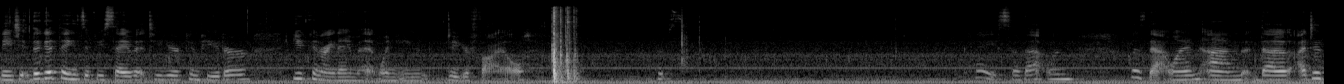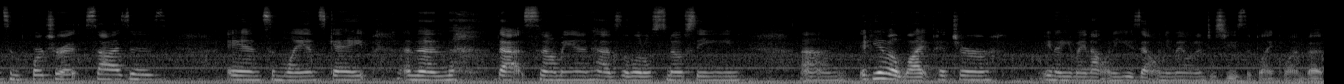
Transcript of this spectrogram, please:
need to. The good thing is if you save it to your computer, you can rename it when you do your file. Oops. Okay, so that one was that one. Um, I did some portrait sizes and some landscape, and then that snowman has a little snow scene. Um, if you have a light picture, you know, you may not want to use that one. You may want to just use the blank one, but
